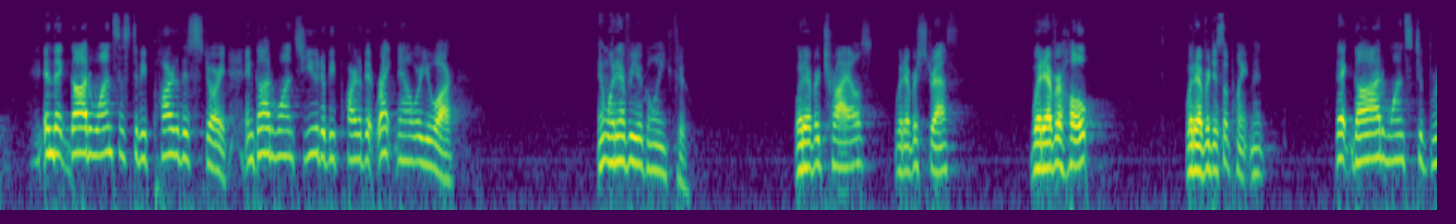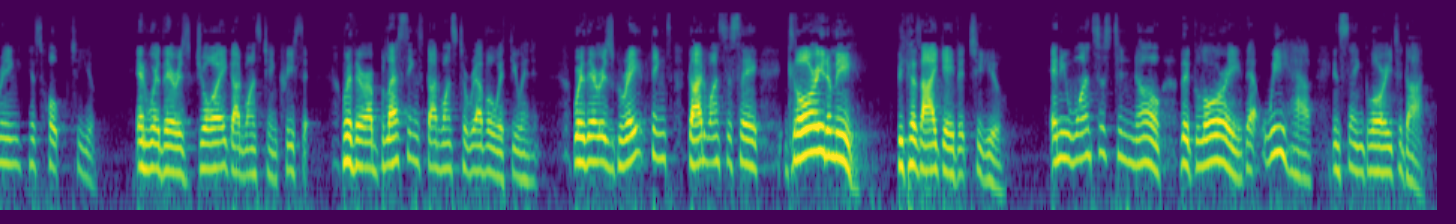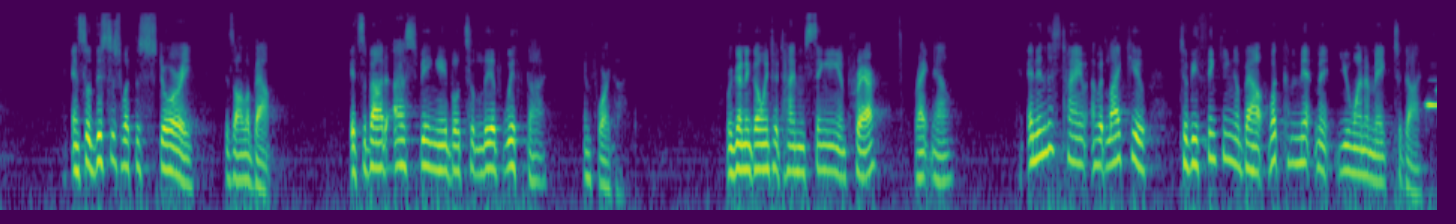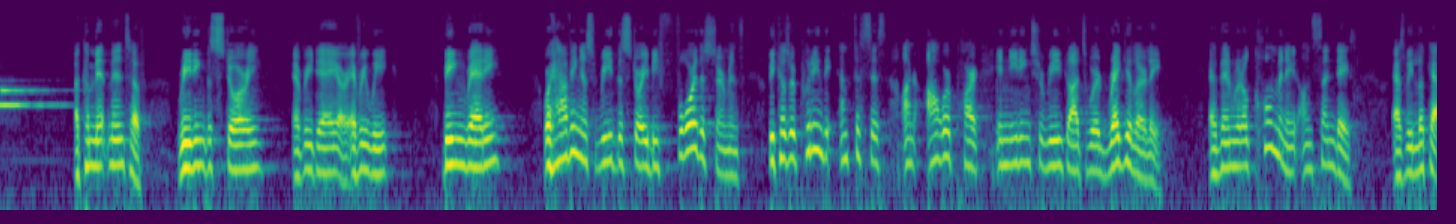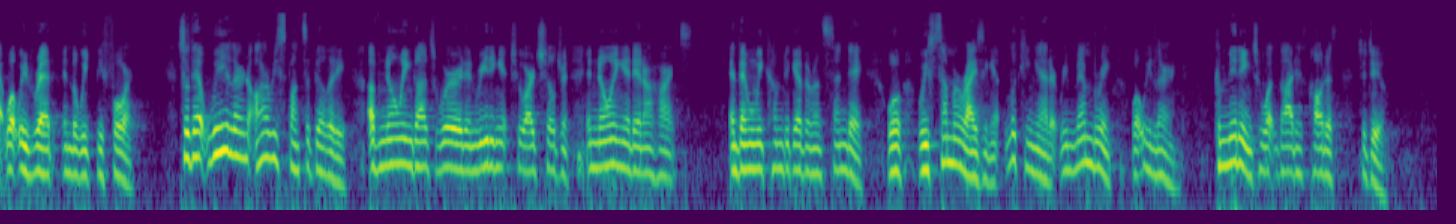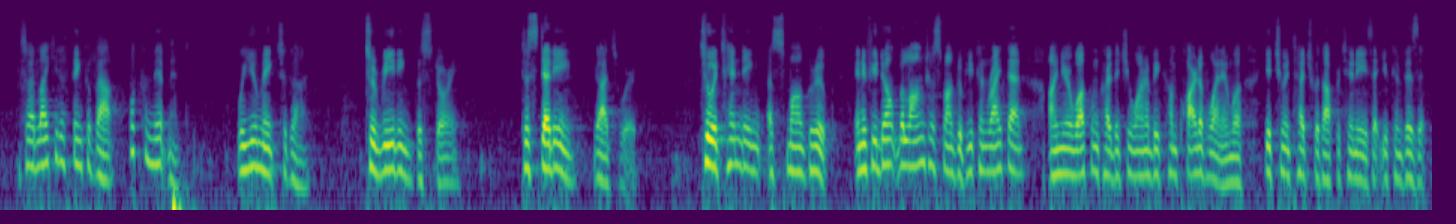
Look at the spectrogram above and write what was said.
And that God wants us to be part of this story. And God wants you to be part of it right now where you are. And whatever you're going through, whatever trials, whatever stress, whatever hope, whatever disappointment, that God wants to bring his hope to you. And where there is joy, God wants to increase it. Where there are blessings, God wants to revel with you in it. Where there is great things, God wants to say, Glory to me, because I gave it to you. And He wants us to know the glory that we have in saying glory to God. And so, this is what the story is all about. It's about us being able to live with God and for God. We're going to go into a time of singing and prayer right now. And in this time, I would like you to be thinking about what commitment you want to make to God. A commitment of reading the story every day or every week, being ready. We're having us read the story before the sermons because we're putting the emphasis on our part in needing to read God's Word regularly. And then it'll culminate on Sundays as we look at what we've read in the week before so that we learn our responsibility of knowing God's Word and reading it to our children and knowing it in our hearts. And then when we come together on Sunday, we'll, we're summarizing it, looking at it, remembering what we learned, committing to what God has called us to do. So I'd like you to think about what commitment will you make to God, to reading the story, to studying God's Word, to attending a small group and if you don't belong to a small group, you can write that on your welcome card that you want to become part of one, and we'll get you in touch with opportunities that you can visit.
